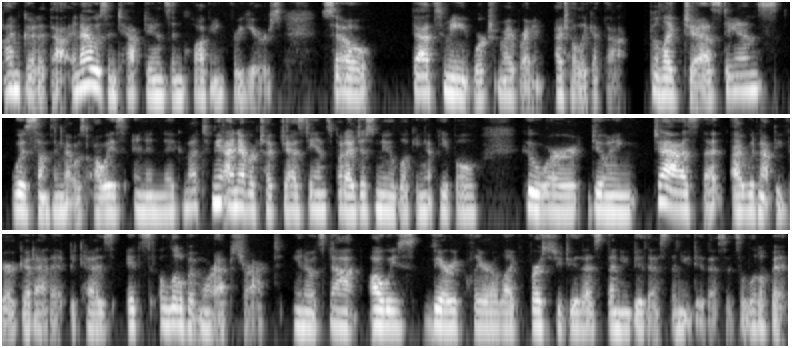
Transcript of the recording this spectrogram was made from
I'm good at that. And I was in tap dance and clogging for years. So that to me works for my brain. I totally get that. But like jazz dance was something that was always an enigma to me. I never took jazz dance, but I just knew looking at people who were doing jazz that I would not be very good at it because it's a little bit more abstract. You know, it's not always very clear like first you do this, then you do this, then you do this. It's a little bit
